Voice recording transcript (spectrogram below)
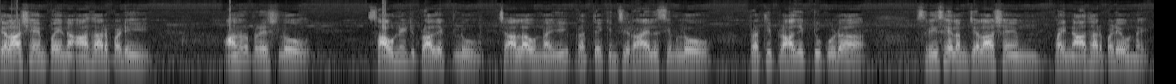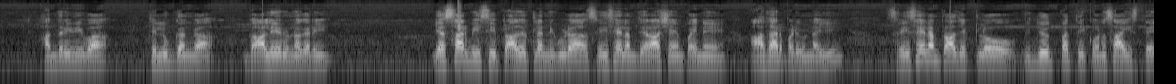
జలాశయం పైన ఆధారపడి ఆంధ్రప్రదేశ్లో సాగునీటి ప్రాజెక్టులు చాలా ఉన్నాయి. ప్రత్యేకించి రాయలసీమలో ప్రతి ప్రాజెక్టు కూడా శ్రీశైలం జలాశయం పైన ఆధారపడే ఉన్నాయి. హంద్రీనివా తెలుగంగ గాలేరు నగరి ఎస్ఆర్బీసీ ప్రాజెక్టులన్నీ కూడా శ్రీశైలం జలాశయం పైనే ఆధారపడి ఉన్నాయి. శ్రీశైలం ప్రాజెక్టులో విద్యుత్పత్తి కొనసాగిస్తే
